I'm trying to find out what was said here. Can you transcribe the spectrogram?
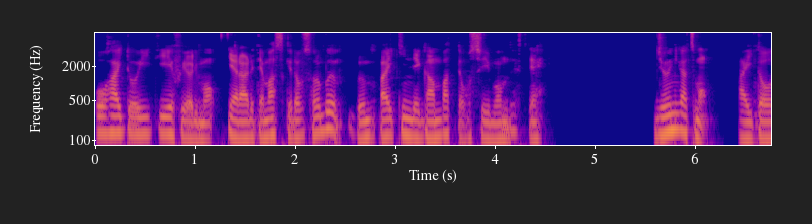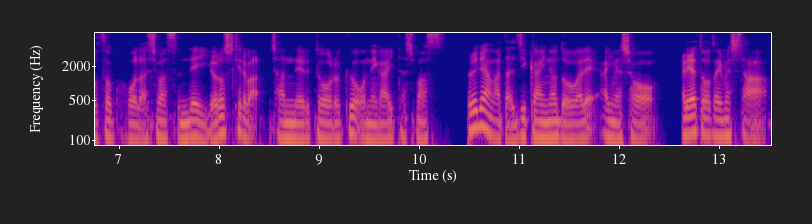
高配当 ETF よりもやられてますけど、その分、分配金で頑張ってほしいもんですね。12月も配当速報を出しますんで、よろしければチャンネル登録お願いいたします。それではまた次回の動画で会いましょう。ありがとうございました。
